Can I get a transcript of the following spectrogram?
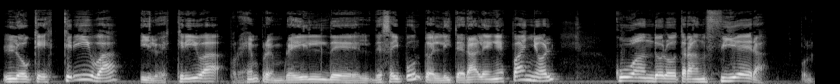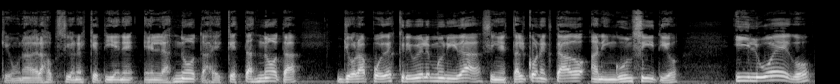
lo que escriba y lo escriba, por ejemplo, en braille de, de 6 puntos, el literal en español, cuando lo transfiera, porque una de las opciones que tiene en las notas es que estas notas yo las puedo escribir en mi unidad sin estar conectado a ningún sitio y luego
